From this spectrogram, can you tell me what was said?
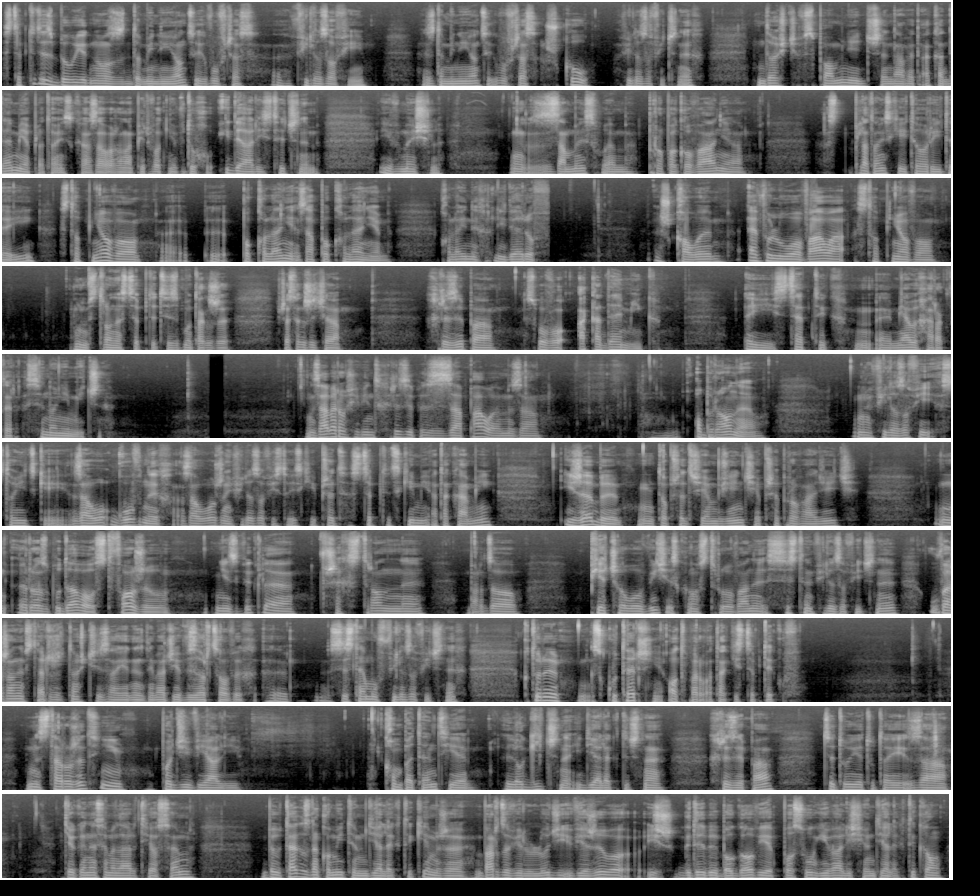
Sceptycyzm był jedną z dominujących wówczas e, filozofii, z dominujących wówczas szkół filozoficznych. Dość wspomnieć, że nawet Akademia Platońska, założona pierwotnie w duchu idealistycznym i w myśl z zamysłem propagowania platońskiej teorii idei, stopniowo e, e, pokolenie za pokoleniem kolejnych liderów szkoły ewoluowała stopniowo w stronę sceptycyzmu, także w czasach życia Chryzypa słowo akademik i sceptyk miały charakter synonimiczny. Zabrał się więc Chryzyp z zapałem za obronę filozofii stoickiej, zało głównych założeń filozofii stoickiej przed sceptyckimi atakami i żeby to przedsięwzięcie przeprowadzić, rozbudował, stworzył niezwykle wszechstronny, bardzo pieczołowicie skonstruowany system filozoficzny, uważany w starożytności za jeden z najbardziej wzorcowych e, systemów filozoficznych, który skutecznie odparł ataki sceptyków. Starożytni podziwiali kompetencje logiczne i dialektyczne Chryzypa. Cytuję tutaj za Diogenesem Elartiosem. Był tak znakomitym dialektykiem, że bardzo wielu ludzi wierzyło, iż gdyby bogowie posługiwali się dialektyką,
